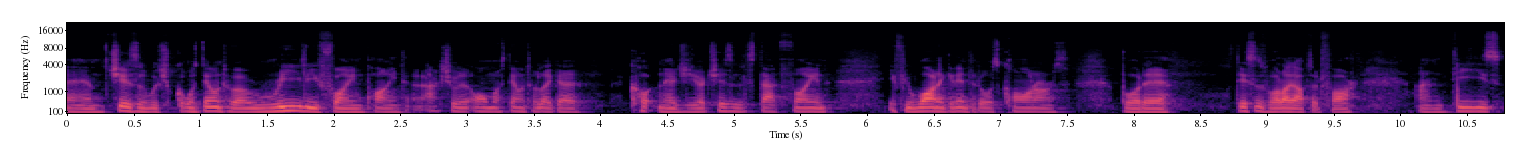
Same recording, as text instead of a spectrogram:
um, chisel which goes down to a really fine point and actually almost down to like a cutting edge of your chisel. It's that fine if you want to get into those corners. But uh, this is what I opted for. And these,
